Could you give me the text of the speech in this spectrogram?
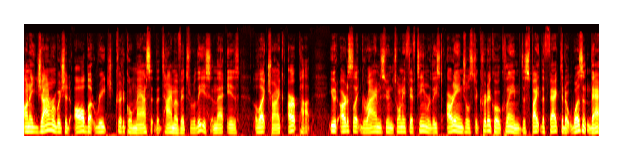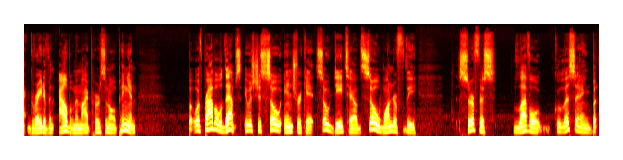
on a genre which had all but reached critical mass at the time of its release, and that is electronic art pop. You had artists like Grimes, who in 2015 released Art Angels to critical acclaim, despite the fact that it wasn't that great of an album, in my personal opinion. But with Probable Depths, it was just so intricate, so detailed, so wonderfully surface level glistening, but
